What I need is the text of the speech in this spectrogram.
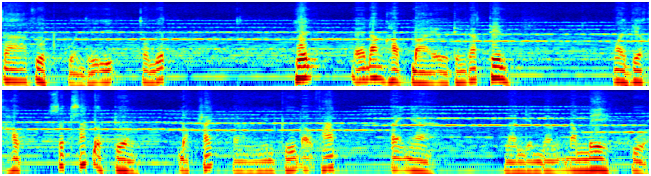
cha ruột của Như Ý cho biết hiện bé đang học bài ở tiếng gác trên Ngoài việc học xuất sắc ở trường, đọc sách và nghiên cứu đạo Pháp tại nhà là niềm đam, mê của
